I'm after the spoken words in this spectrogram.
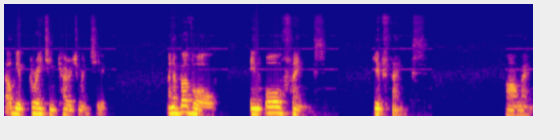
That'll be a great encouragement to you. And above all, in all things, give thanks. Amen.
